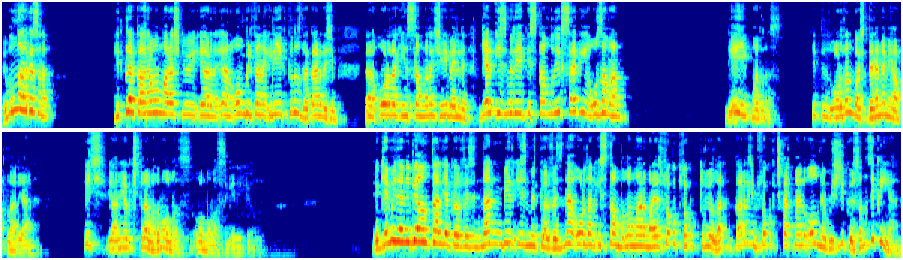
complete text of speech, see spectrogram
Ve bunun arkasına gittiler Kahramanmaraş gibi yerde yani 11 tane ili yıktınız da kardeşim. Yani oradaki insanların şeyi belli. Gel İzmir'i yık İstanbul'u yıksaydın ya o zaman. Niye yıkmadınız? Gittiniz oradan baş deneme mi yaptılar yani? Hiç yani yakıştıramadım olmaz. Olmaması gerekiyordu. E, gemilerini bir Antalya körfezinden bir İzmir körfezine oradan İstanbul'a Marmara'ya sokup sokup duruyorlar. Kardeşim sokup çıkartmayla olmuyor bu işi yıkıyorsanız yıkın yani.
